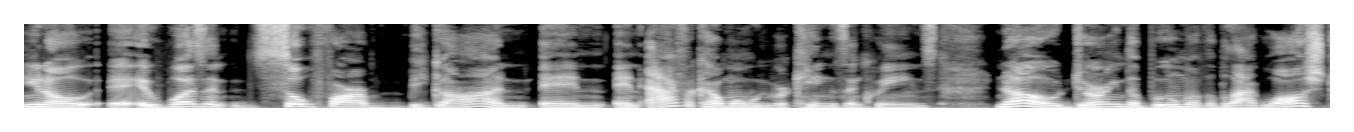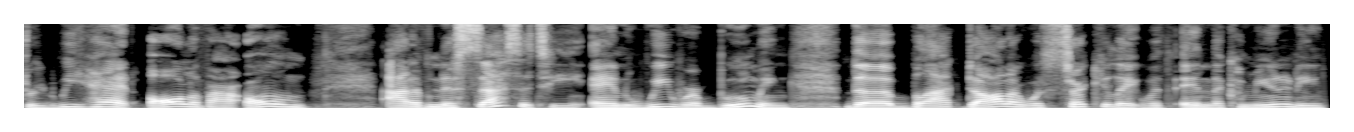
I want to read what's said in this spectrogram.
You know, it wasn't so far begone in, in Africa when we were kings and queens. No, during the boom of the Black Wall Street, we had all of our own out of necessity and we were booming. The black dollar would circulate within the community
